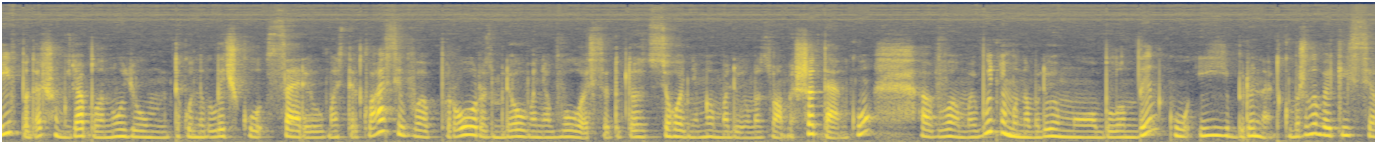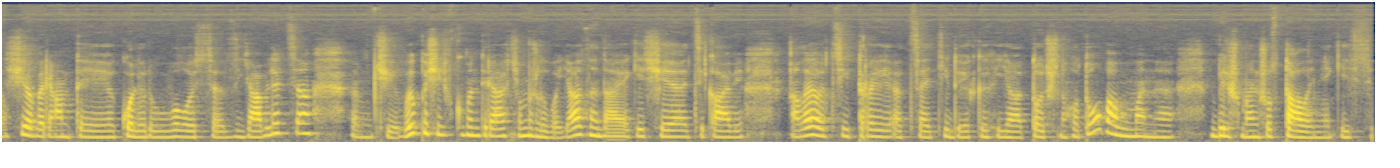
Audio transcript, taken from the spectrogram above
і в подальшому я планую таку невеличку серію майстер-класів про розмальовування волосся. Тобто сьогодні ми малюємо з вами шатенку, в майбутньому намалюємо блондинку і брюнетку. Можливо, якісь ще варіанти кольору волосся з'являться, ем, чи ви пишіть в коментарях, чи, можливо, я згадаю якісь ще цікаві. Але оці три це ті, до яких я точно готова. У мене більш-менш усталені якісь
